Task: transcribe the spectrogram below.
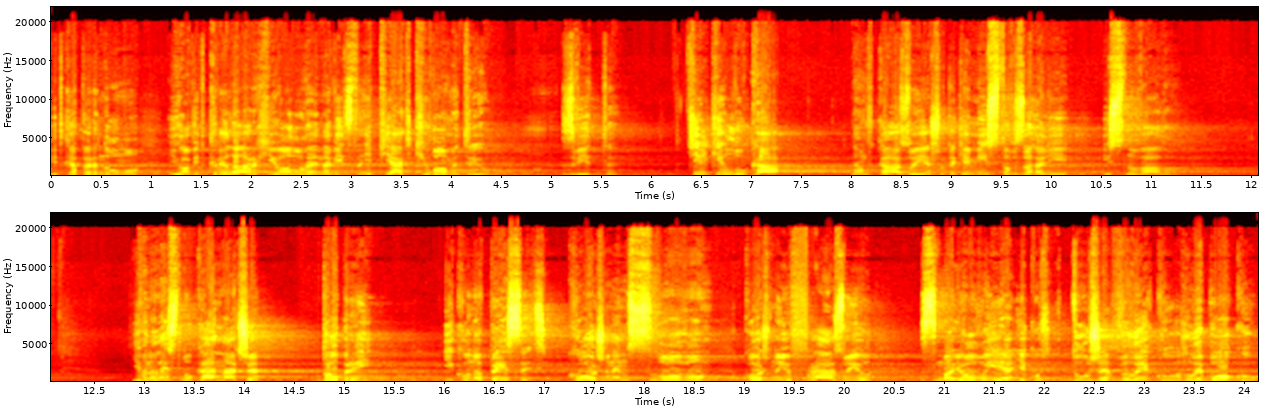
від Капернуму. Його відкрили археологи на відстані 5 кілометрів звідти. Тільки Лука нам вказує, що таке місто взагалі існувало. Євангелист Лука, наче добрий іконописець, кожним словом, кожною фразою змальовує якусь дуже велику, глибоку,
